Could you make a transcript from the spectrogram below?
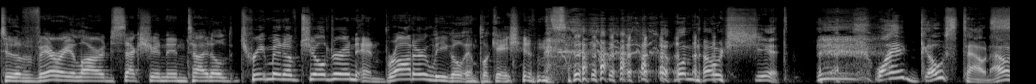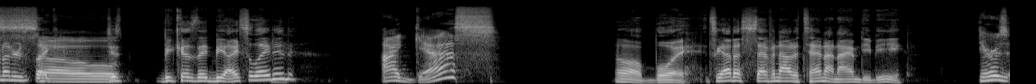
to the very large section entitled Treatment of Children and Broader Legal Implications. well, no shit. Why a ghost town? I don't understand. So- like, just because they'd be isolated? I guess Oh boy, it's got a seven out of ten on IMDb. there's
